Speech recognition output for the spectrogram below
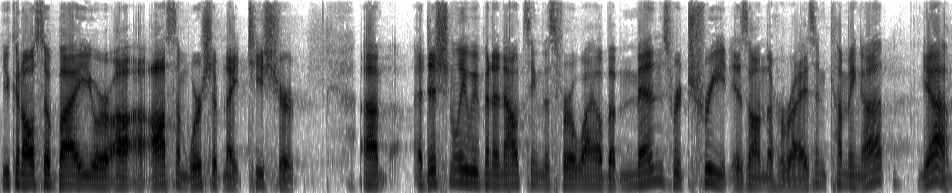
You can also buy your uh, awesome worship night t shirt. Um, additionally, we've been announcing this for a while, but men's retreat is on the horizon coming up. Yeah.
